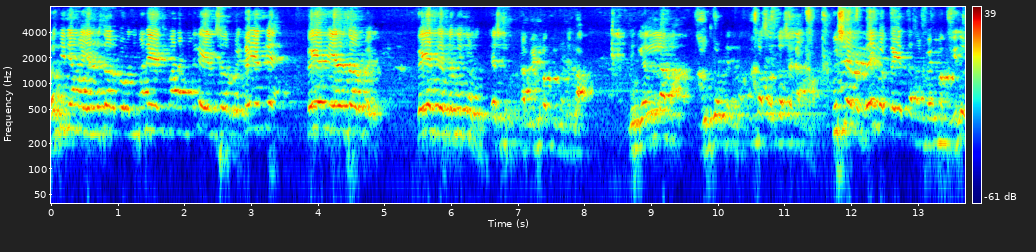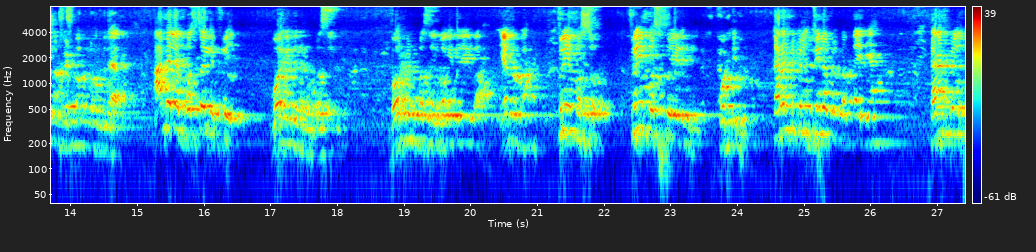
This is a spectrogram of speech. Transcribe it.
ಬಂದಿದ್ಯಮ್ಮ, ಎರಡು ಸಾವಿರ ರೂಪಾಯಿ ಒಂದು ಮನೆ ಯಜಮಾನ ಮನೆಗೆ ಎರಡು ಸಾವಿರ ರೂಪಾಯಿ. ಕೈ ಎತ್ತೆ ಕೈ ಎತ್ತೆ ಎರಡು ಸಾವಿರ ರೂಪಾಯಿ. ಕೈ ಎತ್ತೆ ಬಂದಿದ್ದು ಎಷ್ಟು? ನಮ್ಮ ಹೆಣ್ಮಕ್ಳು ನೋಡಿ, ಬಾ. ನಿಮ್ಗೆಲ್ಲ ಮುದ್ಕೊಡ್ತೀನಿ ತುಂಬಾ ಸಂತೋಷ ಖುಷಿಯಾಗಿ ದೈವ ಕೈ ಎತ್ತ ನಮ್ಮ ಹೆಣ್ಮಕ್ಳು? ಇದು ನಮ್ಮ ಹೆಣ್ಮಕ್ಳು ಅಂದ್ರೆ, ಆಮೇಲೆ ಬಸ್ಸಲ್ಲಿ ಫ್ರೀ ಹೋಗಿದ್ದೀನಿ ಬಸ್ಸಲ್ಲಿ. ಗೌರ್ಮೆಂಟ್ ಬಸ್ಸಲ್ಲಿ ಹೋಗಿದ್ದೀನಿ ಇಲ್ವಾ? ಏನು ಫ್ರೀ ಬಸ್ಸು. ಫ್ರೀ ಬಸ್ ಹೇಳಿದ್ವಿ, ಕೊಟ್ಟಿದ್ವಿ. ಕರೆಂಟ್ ಬಿಲ್ ಜೀರೋ ಬಿಲ್ ಬರ್ತಾ ಇದೆಯಾ? ಕರೆಂಟ್ ಬಿಲ್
